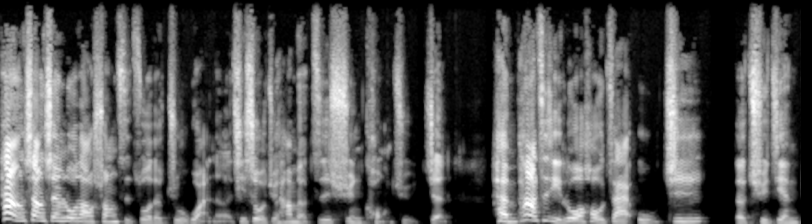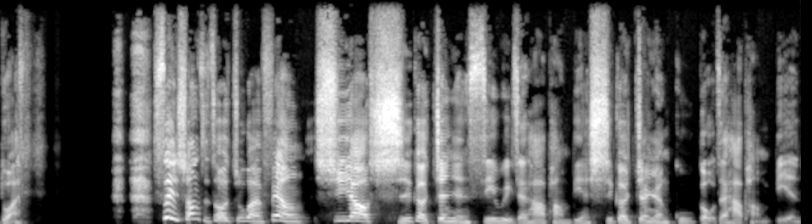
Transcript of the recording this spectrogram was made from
太阳上升落到双子座的主管呢，其实我觉得他们有资讯恐惧症，很怕自己落后在无知的区间段。所以双子座主管非常需要十个真人 Siri 在他旁边，十个真人 Google 在他旁边，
